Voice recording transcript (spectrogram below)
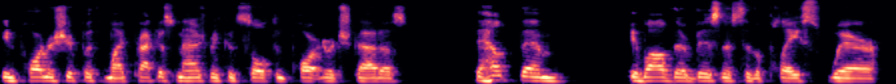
in partnership with my practice management consultant partner at Stratos to help them evolve their business to the place where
